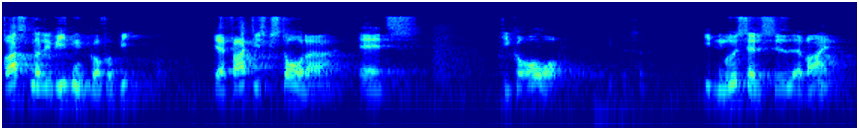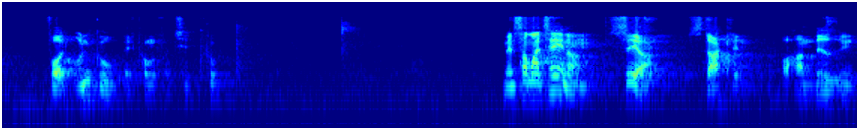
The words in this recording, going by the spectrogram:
Præsten og levitten går forbi. Ja, faktisk står der, at de går over altså, i den modsatte side af vejen, for at undgå at komme for tæt på. Men samaritaneren ser staklen og har medynk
